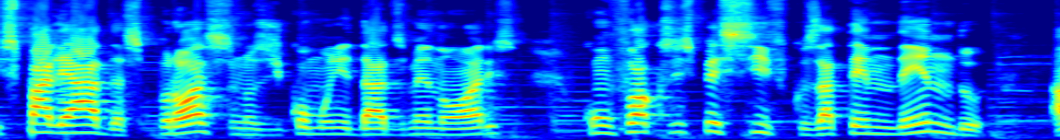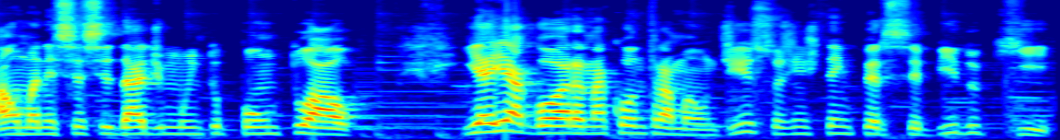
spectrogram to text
espalhadas, próximas de comunidades menores, com focos específicos, atendendo a uma necessidade muito pontual. E aí agora, na contramão disso, a gente tem percebido que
